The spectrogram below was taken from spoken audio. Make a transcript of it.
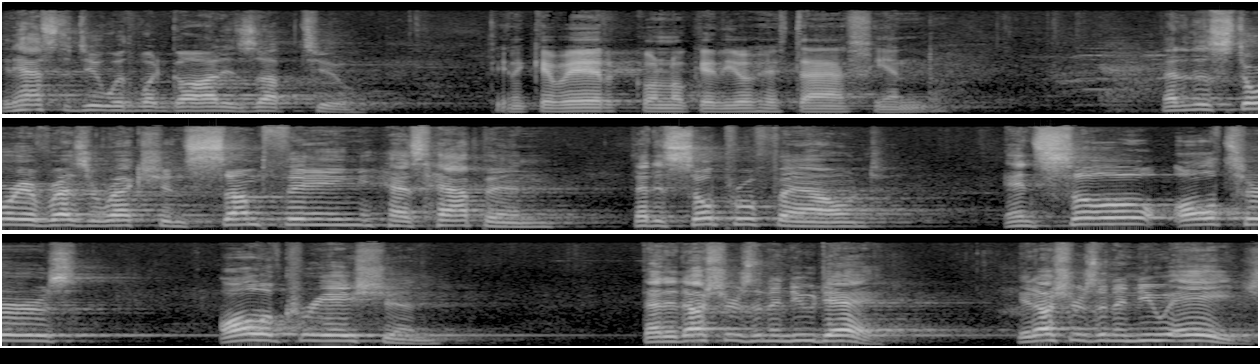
It has to do with what God is up to. Tiene que ver con lo que Dios está haciendo. That in the story of resurrection, something has happened that is so profound and so alters all of creation that it ushers in a new day. It ushers in a new age.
